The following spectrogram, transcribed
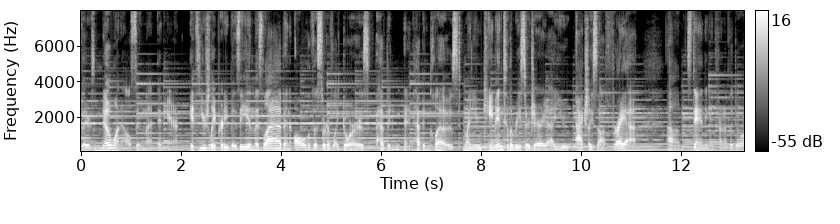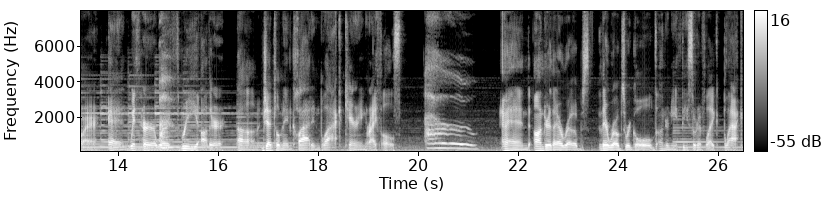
There's no one else in that in here. It's usually pretty busy in this lab, and all of the sort of like doors have been have been closed. When you came into the research area, you actually saw Freya um, standing in front of the door, and with her were three other um, gentlemen clad in black carrying rifles. Oh. And under their robes, their robes were gold underneath these sort of like black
